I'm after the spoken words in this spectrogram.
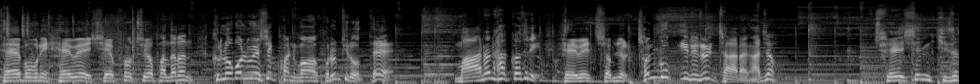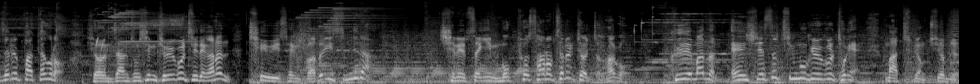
대부분이 해외 셰프로 취업한다는 글로벌 외식 관광학부를 비롯해 많은 학과들이 해외 취업률 전국 1위를 자랑하죠. 최신 기자재를 바탕으로 현장 중심 교육을 진행하는 치위생과도 있습니다. 신입생이 목표 산업체를 결정하고 그에 맞는 NCS 직무 교육을 통해 맞춤형 취업률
